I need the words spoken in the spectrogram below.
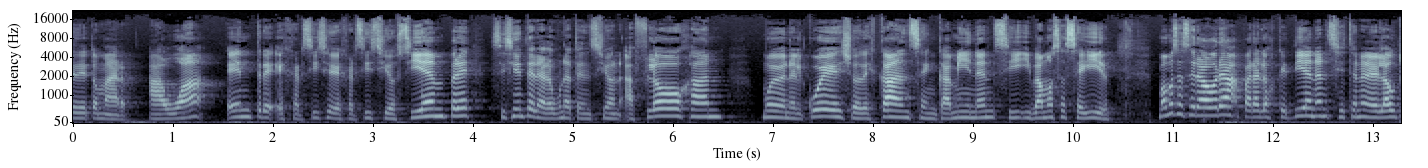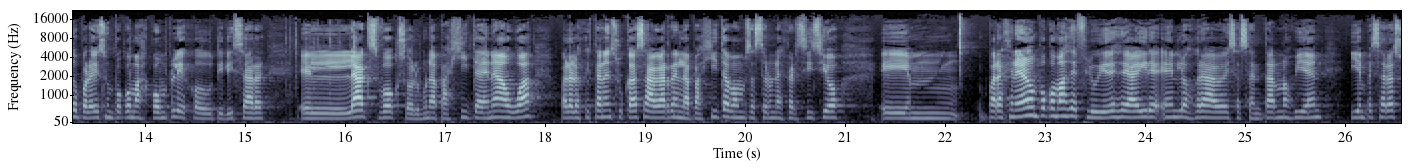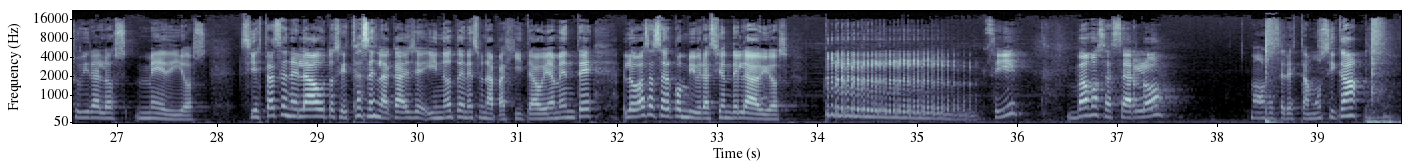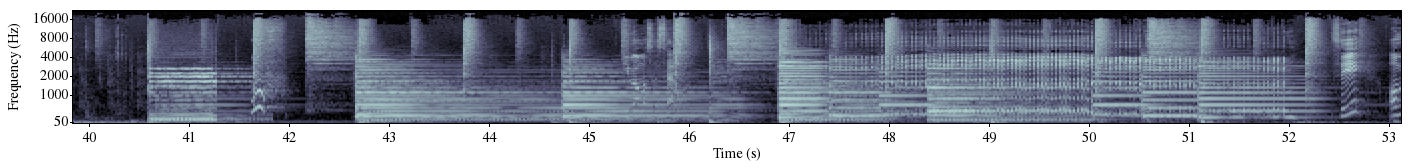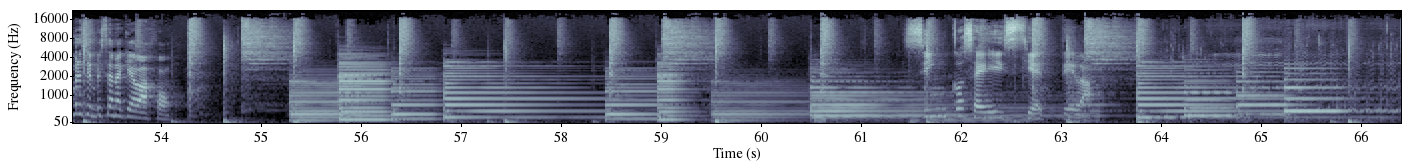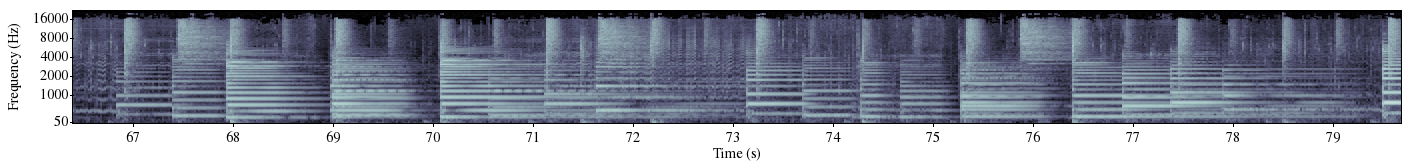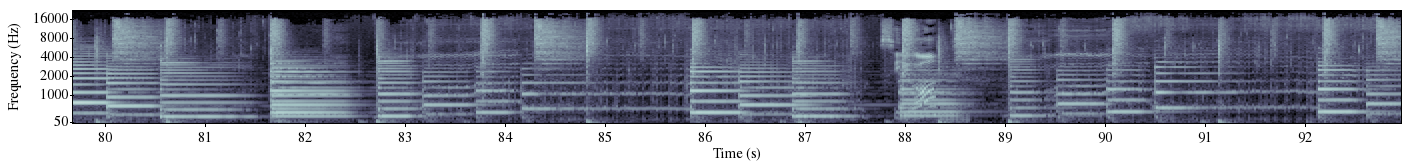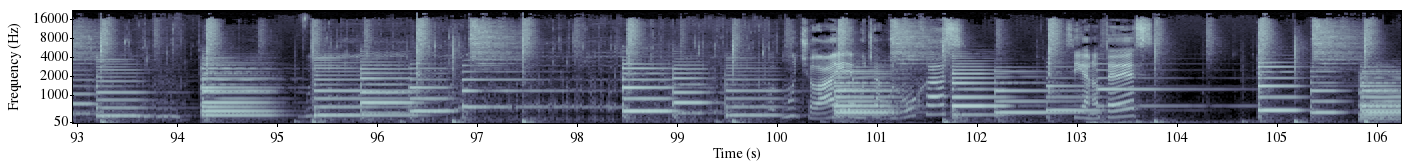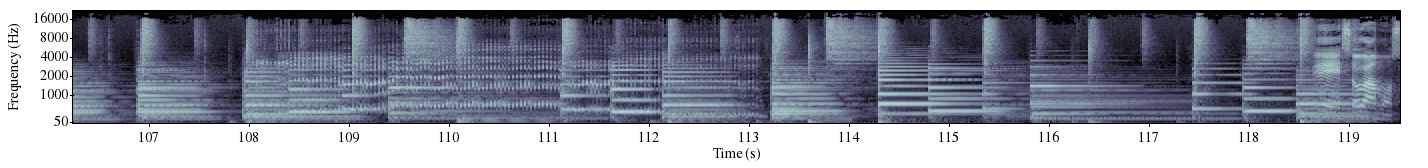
De tomar agua entre ejercicio y ejercicio siempre. Si sienten alguna tensión, aflojan, mueven el cuello, descansen, caminen, ¿sí? Y vamos a seguir. Vamos a hacer ahora, para los que tienen, si están en el auto, por ahí es un poco más complejo de utilizar el Laxbox o alguna pajita en agua. Para los que están en su casa, agarren la pajita. Vamos a hacer un ejercicio em, para generar un poco más de fluidez de aire en los graves, asentarnos bien y empezar a subir a los medios. Si estás en el auto, si estás en la calle y no tenés una pajita, obviamente, lo vas a hacer con vibración de labios. ¿Sí? Vamos a hacerlo. Vamos a hacer esta música. Y vamos a hacer. ¿Sí? Hombres empiezan aquí abajo. 6, 7, va. Aire, muchas burbujas. Sigan ustedes. Eso, vamos.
